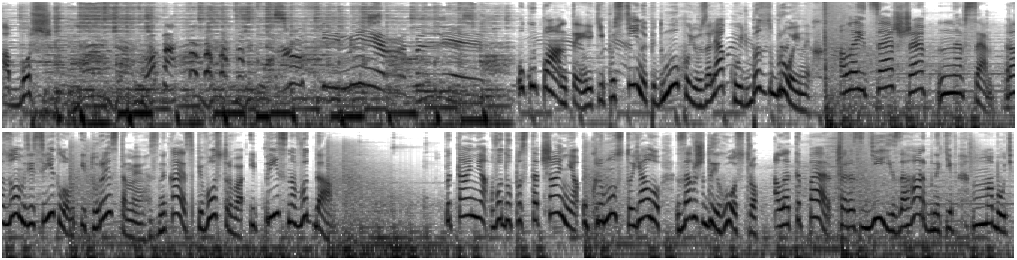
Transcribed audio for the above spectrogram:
або ж Опа! Русский мир, блин! Окупанти, які постійно під мухою залякують беззбройних. Але і це ще не все. Разом зі світлом і туристами зникає з півострова і прісна вода. Питання водопостачання у Криму стояло завжди гостро, але тепер через дії загарбників, мабуть,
